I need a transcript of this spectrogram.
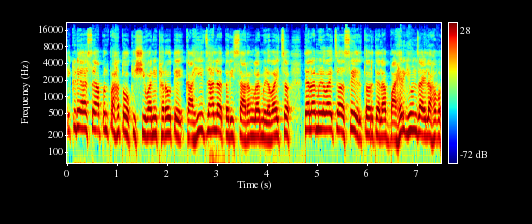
इकडे असं आपण पाहतो की शिवानी ठरवते काही झालं तरी सारंगला मिळवायचं त्याला मिळवायचं असेल तर त्याला बाहेर घेऊन जायला हवं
